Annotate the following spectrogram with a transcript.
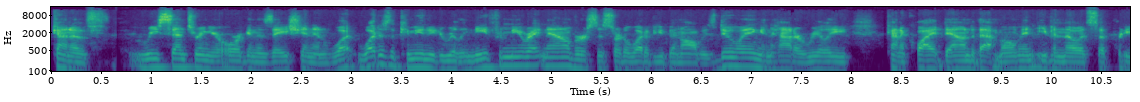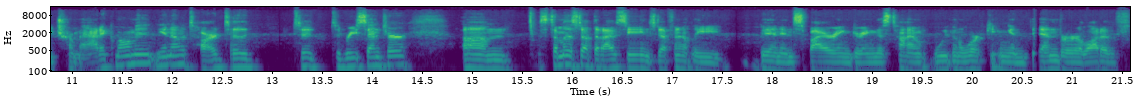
kind of recentering your organization and what what does the community really need from you right now versus sort of what have you been always doing and how to really kind of quiet down to that moment even though it's a pretty traumatic moment you know it's hard to to to recenter. Um, some of the stuff that I've seen has definitely been inspiring during this time. We've been working in Denver. A lot of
